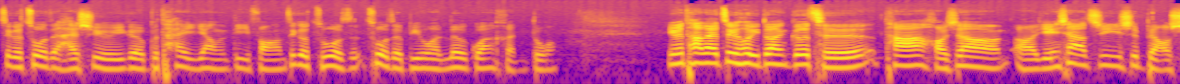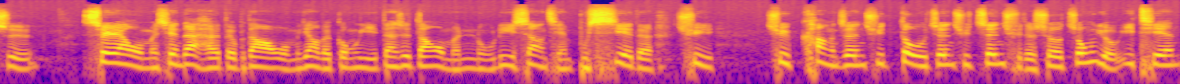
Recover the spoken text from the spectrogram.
这个作者还是有一个不太一样的地方。这个作者作者比我乐观很多，因为他在最后一段歌词，他好像啊言下之意是表示。虽然我们现在还得不到我们要的公益，但是当我们努力向前、不懈的去去抗争、去斗争、去争取的时候，终有一天，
